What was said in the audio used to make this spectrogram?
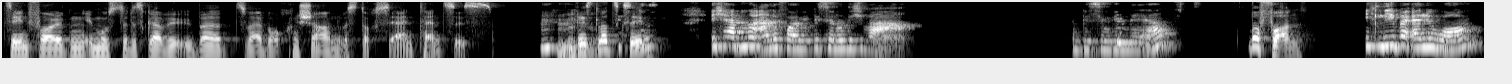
zehn Folgen. Ich musste das, glaube ich, über zwei Wochen schauen, was doch sehr intens ist. Mhm. Christel hat's gesehen? Ich habe nur eine Folge gesehen und ich war ein bisschen genervt. Wovon? Ich liebe Ellie Wong.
